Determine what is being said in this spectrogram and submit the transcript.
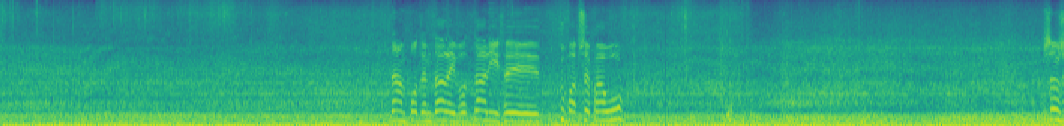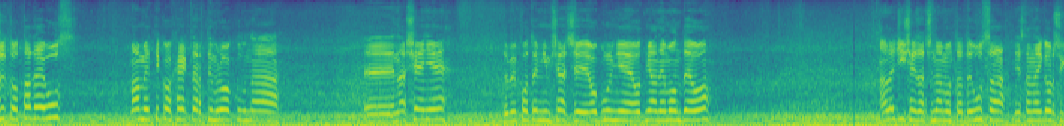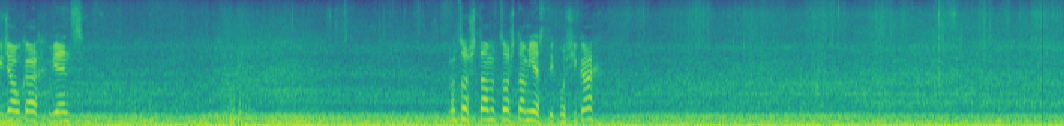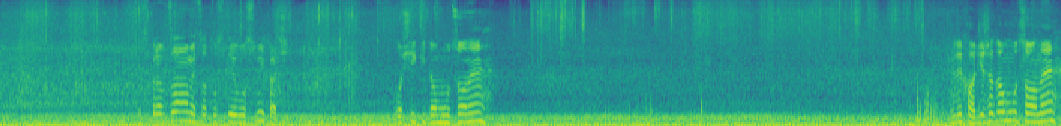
Tam potem dalej w oddali yy, kupa przepału. Przężyto Tadeusz. Mamy tylko hektar w tym roku na e, nasienie, żeby potem nim siać e, ogólnie odmianę Mondeo. Ale dzisiaj zaczynamy od Tadeusa. Jest na najgorszych działkach, więc no coś tam, coś tam jest w tych posikach. Sprawdzamy co tu z tyłu słychać. Kosiki domucone. Wychodzi, że domucone.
